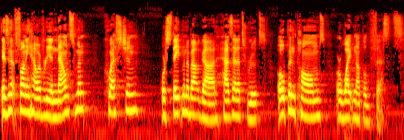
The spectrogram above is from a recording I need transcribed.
Isn't it funny how every announcement, question, or statement about God has at its roots open palms or white knuckled fists?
